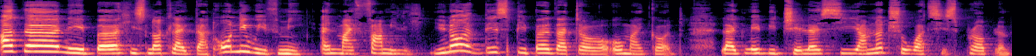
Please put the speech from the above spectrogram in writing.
other neighbor, he's not like that. Only with me and my family. You know, these people that are, oh my God, like maybe jealousy. I'm not sure what's his problem.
